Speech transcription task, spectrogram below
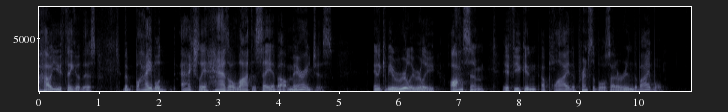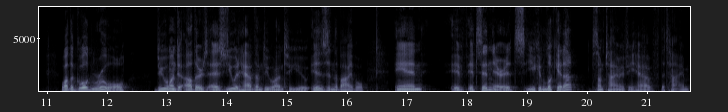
how you think of this. The Bible actually has a lot to say about marriages. And it can be really, really awesome if you can apply the principles that are in the Bible. Well, the golden rule, do unto others as you would have them do unto you, is in the Bible. And if it's in there, it's you can look it up sometime if you have the time.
